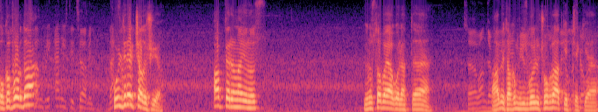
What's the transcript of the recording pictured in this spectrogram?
Okafor da full direkt çalışıyor. Aferin lan Yunus. Yunus da bayağı gol attı ha. Abi takım 100 golü çok rahat geçecek ya.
